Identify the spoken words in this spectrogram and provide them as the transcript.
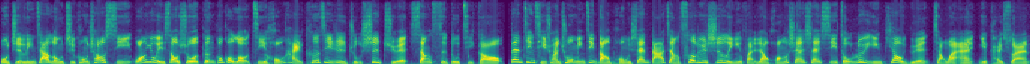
不止林佳龙指控抄袭，网友也笑说跟 Gogoro 及红海科技日主视觉相似度极高。但近期传出民进党捧山打蒋策略失灵，反让黄山山西走绿营票源，蒋万安也开酸，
